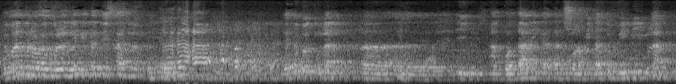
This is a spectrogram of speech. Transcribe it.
Cuma berapa bulan ini kita pisah dulu. Ya kebetulan uh, di anggota ikatan suami satu bini pula.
